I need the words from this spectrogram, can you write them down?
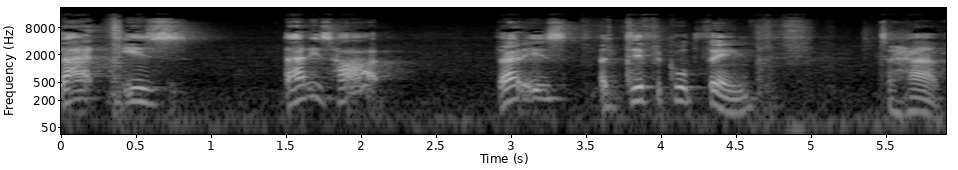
That is, that is hard. That is a difficult thing to have.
